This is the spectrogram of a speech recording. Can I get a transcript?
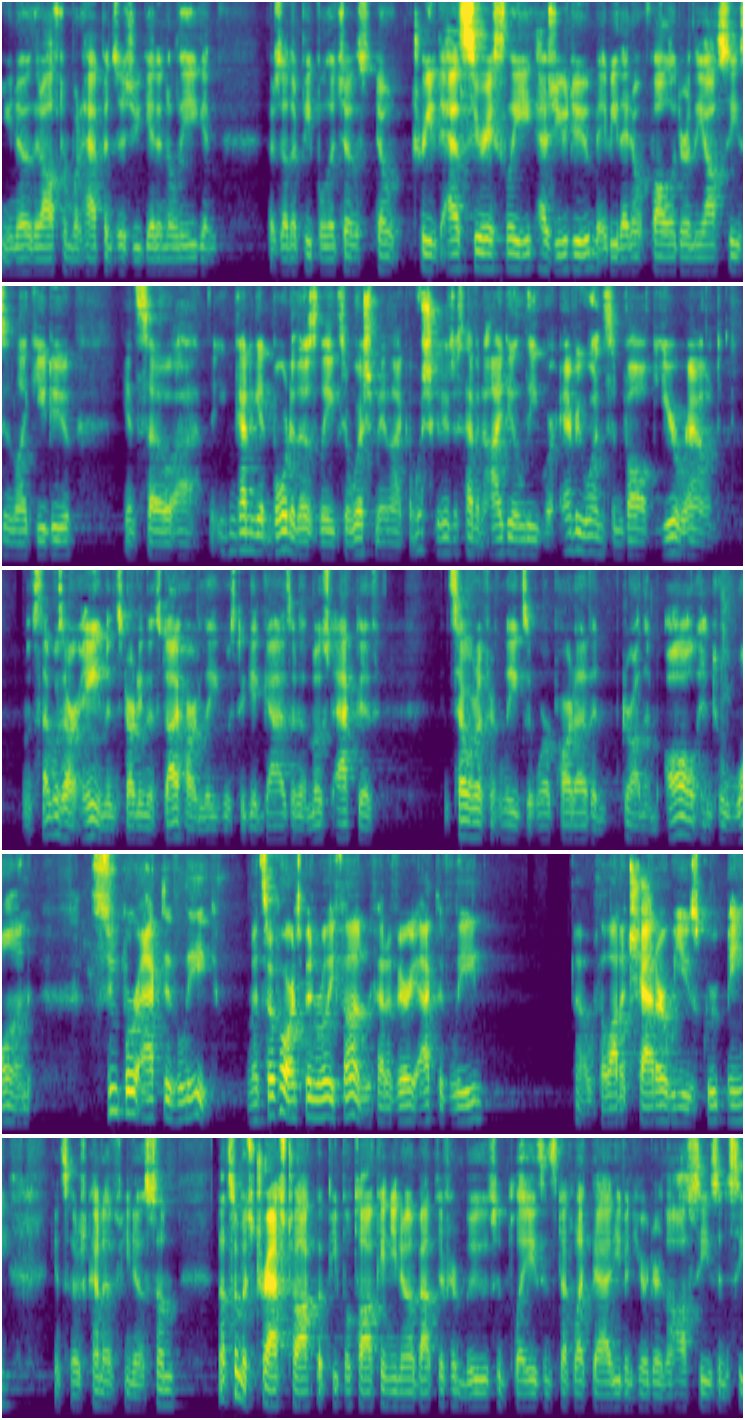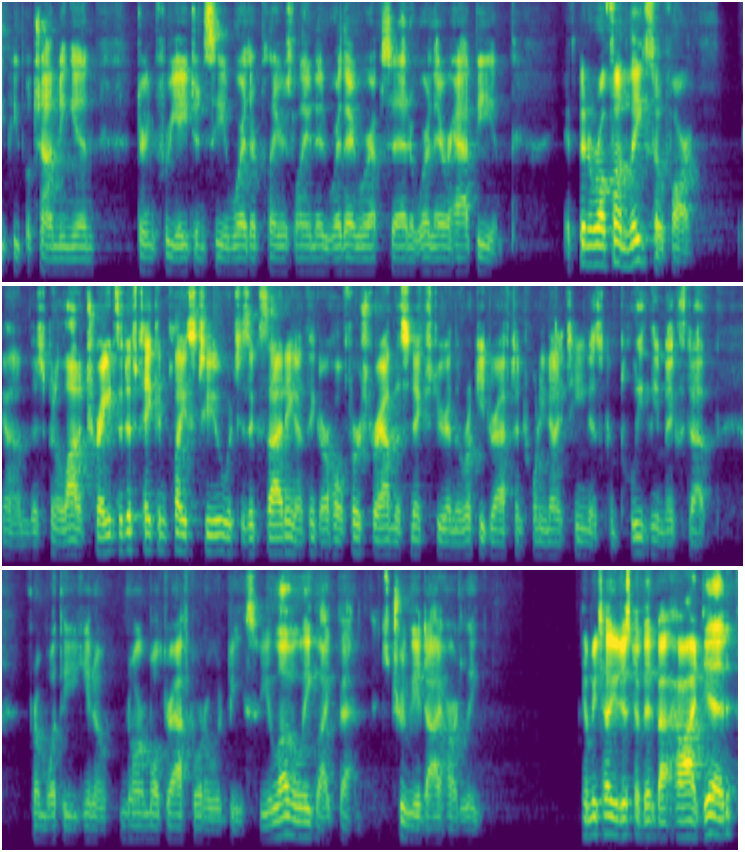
you know that often what happens is you get in a league and there's other people that just don't treat it as seriously as you do. Maybe they don't follow during the off season like you do. And so uh, you can kind of get bored of those leagues or wish, man, like, I wish I could just have an ideal league where everyone's involved year round. And so that was our aim in starting this Die Hard League was to get guys that are the most active several different leagues that we're a part of and draw them all into one super active league. And so far, it's been really fun. We've had a very active league uh, with a lot of chatter. We use GroupMe, and so there's kind of you know some not so much trash talk, but people talking you know about different moves and plays and stuff like that. Even here during the off season, to see people chiming in during free agency and where their players landed, where they were upset or where they were happy, and it's been a real fun league so far. Um, there's been a lot of trades that have taken place too, which is exciting. I think our whole first round this next year in the rookie draft in 2019 is completely mixed up from what the you know normal draft order would be. So you love a league like that. It's truly a die-hard league. Let me tell you just a bit about how I did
